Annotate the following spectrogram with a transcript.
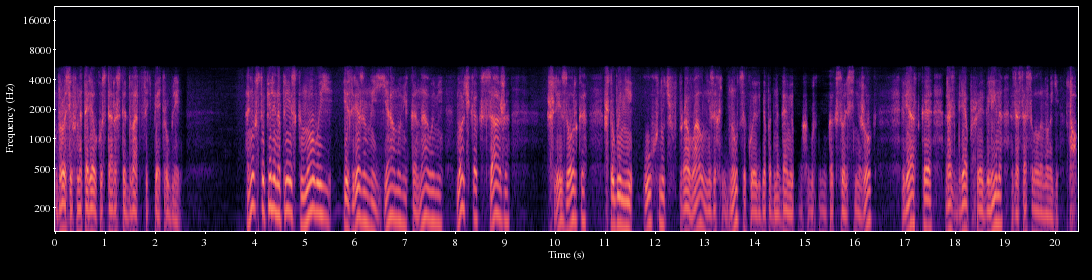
бросив на тарелку старосты 25 рублей. Они вступили на прииск новый, изрезанный ямами, канавами, ночь как сажа, шли зорко, чтобы не ухнуть в провал, не захлебнуться, кое-где под ногами похрустнул, как соль снежок, вязкая, раздрябшая глина засасывала ноги. «Стоп!»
